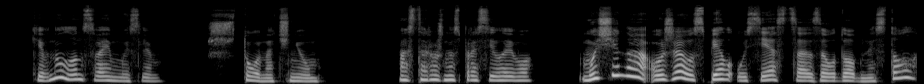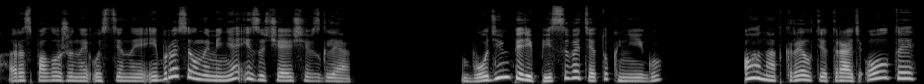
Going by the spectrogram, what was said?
— кивнул он своим мыслям. «Что начнем?» — осторожно спросила его. Мужчина уже успел усесться за удобный стол, расположенный у стены, и бросил на меня изучающий взгляд. «Будем переписывать эту книгу», он открыл тетрадь Олты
